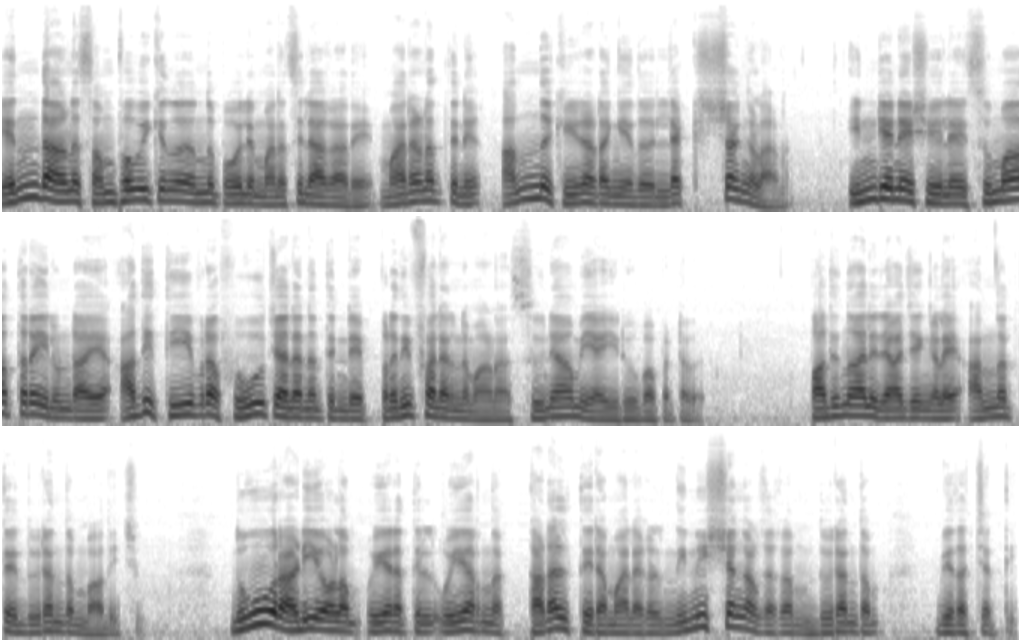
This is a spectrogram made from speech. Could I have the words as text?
എന്താണ് സംഭവിക്കുന്നതെന്ന് പോലും മനസ്സിലാകാതെ മരണത്തിന് അന്ന് കീഴടങ്ങിയത് ലക്ഷങ്ങളാണ്. ഇന്തോനേഷ്യയിലെ സുമാത്രയിലുണ്ടായ അതിതീവ്ര ഭൂചലനത്തിന്റെ പ്രതിഫലനമാണ് സുനാമിയായി രൂപപ്പെട്ടത്. പതിനാല് രാജ്യങ്ങളെ അന്നത്തെ ദുരന്തം ബാധിച്ചു. നൂറടിയോളം ഉയരത്തിൽ ഉയർന്ന കടൽ തിരമാലകൾ നിമിഷങ്ങൾക്കകം ദുരന്തം വിതച്ചെത്തി.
